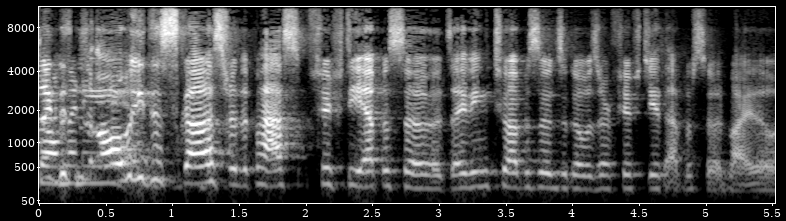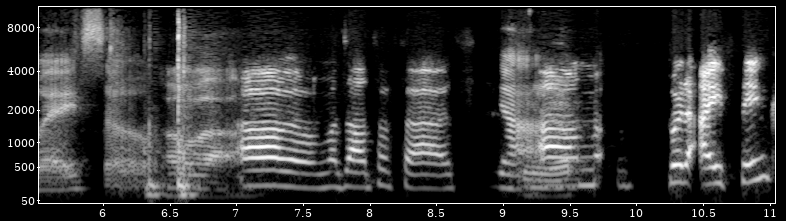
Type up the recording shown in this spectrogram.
so like this many. is all we discussed for the past 50 episodes. I think two episodes ago was our 50th episode, by the way. So, Oh, wow. Oh, Mazal Tov to us. yeah. Yeah. Um, but I think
